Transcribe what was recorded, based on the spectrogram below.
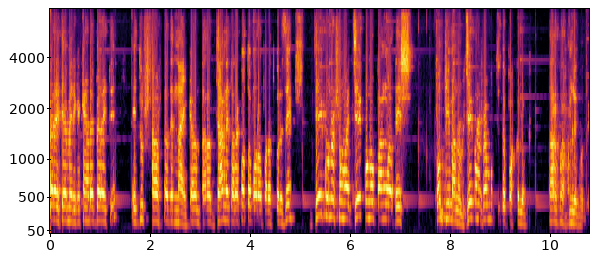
বেড়াইতে, আমেরিকা কানাডায় বেড়াইতে? এই দুঃসাহস তাদের নাই, কারণ তারা জানে তারা কত বড় অপরাধ করেছে। যে কোনো সময় যে কোনো বাংলাদেশ পন্থী মানুষ, যে কোনো সময় মুক্তিযুদ্ধ পক্ষ লোক, তার উপর হামলে করবে।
